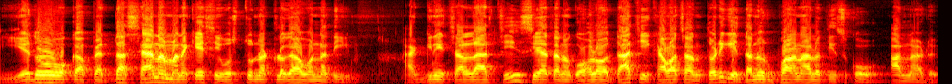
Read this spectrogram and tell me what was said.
ఏదో ఒక పెద్ద సేన మనకేసి వస్తున్నట్లుగా ఉన్నది. అగ్ని చల్లార్చి సీతను గుహలో దాచి కవచం తొడిగి ధనుర్బాణాలు తీసుకో అన్నాడు.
